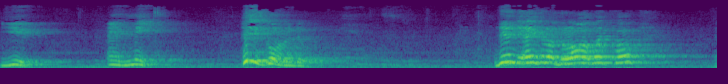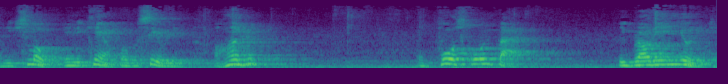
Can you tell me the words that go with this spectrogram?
you and me. He's going to do it. Then the angel of the Lord went forth and he smote in the camp of Assyria a hundred and fourscore and five. He brought in unity.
